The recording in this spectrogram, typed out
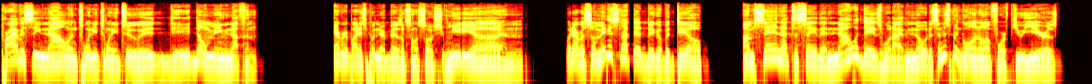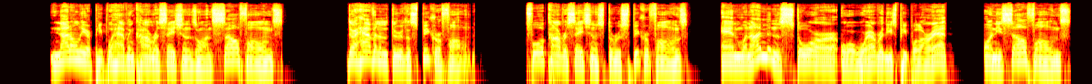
privacy now in 2022, it, it don't mean nothing. Everybody's putting their business on social media and whatever. So maybe it's not that big of a deal. I'm saying that to say that nowadays, what I've noticed, and it's been going on for a few years, not only are people having conversations on cell phones, they're having them through the speakerphone, full conversations through speakerphones. And when I'm in the store or wherever these people are at on these cell phones,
